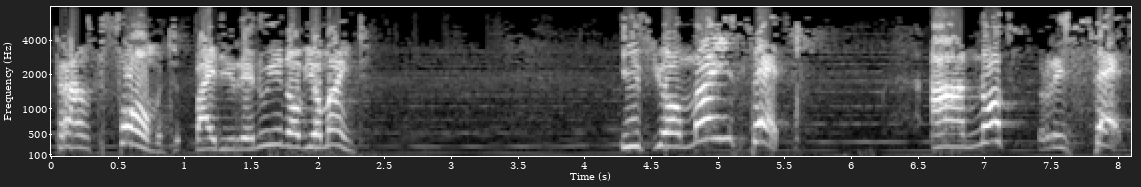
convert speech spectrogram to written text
Transformed by the renewing of your mind. If your mindset are not reset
